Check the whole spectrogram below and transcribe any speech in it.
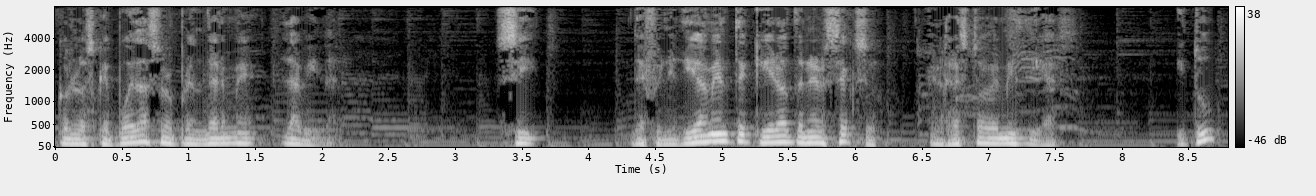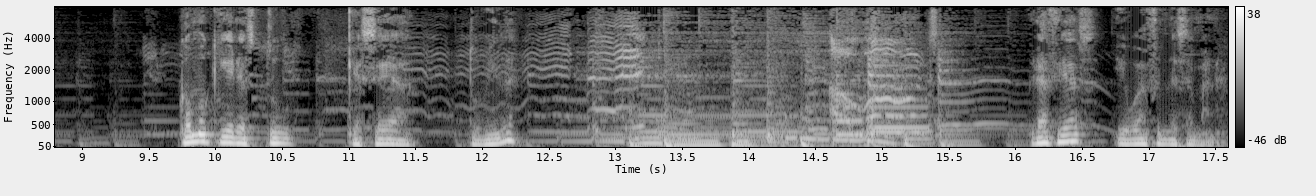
con los que pueda sorprenderme la vida. Sí, definitivamente quiero tener sexo, el resto de mis días. ¿Y tú? ¿Cómo quieres tú que sea tu vida? Gracias y buen fin de semana.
